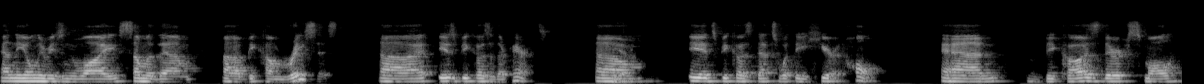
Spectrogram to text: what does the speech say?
and the only reason why some of them uh, become racist uh, is because of their parents. Um, yeah. It's because that's what they hear at home. And because they're small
